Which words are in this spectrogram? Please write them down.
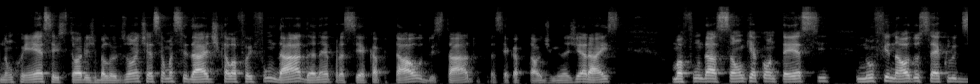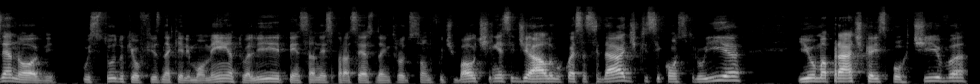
não conhece a história de Belo Horizonte, essa é uma cidade que ela foi fundada né, para ser a capital do estado, para ser a capital de Minas Gerais, uma fundação que acontece no final do século XIX. O estudo que eu fiz naquele momento ali, pensando nesse processo da introdução do futebol, tinha esse diálogo com essa cidade que se construía e uma prática esportiva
